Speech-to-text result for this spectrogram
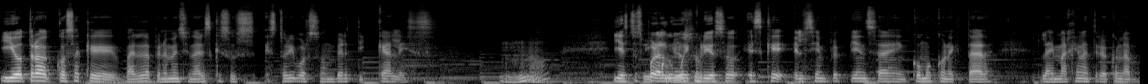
Y otra cosa que vale la pena mencionar es que sus storyboards son verticales, ¿no? Y esto es por algo muy curioso, es que él siempre piensa en cómo conectar la imagen anterior con la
